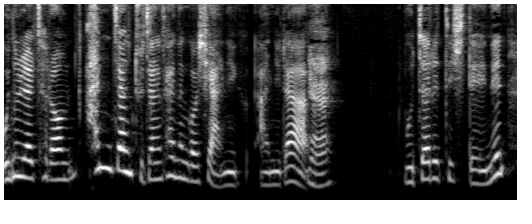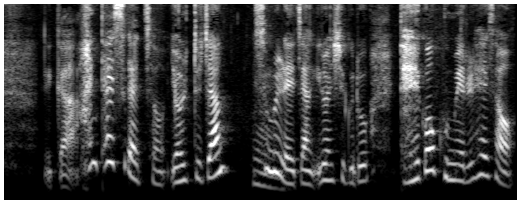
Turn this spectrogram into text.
오늘날처럼 한 장, 두 장 사는 것이 아니, 아니라 예. 모차르트 시대에는 그러니까 한 타스 같죠. 12장, 24장 이런 식으로 대거 구매를 해서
